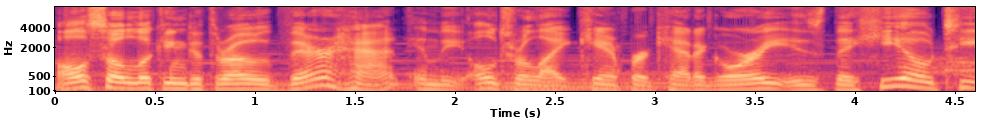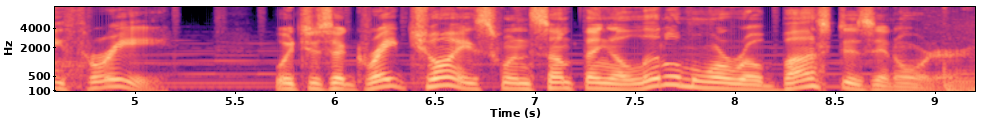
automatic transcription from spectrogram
Also looking to throw their hat in the ultralight camper category is the HEO T3, which is a great choice when something a little more robust is in order.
